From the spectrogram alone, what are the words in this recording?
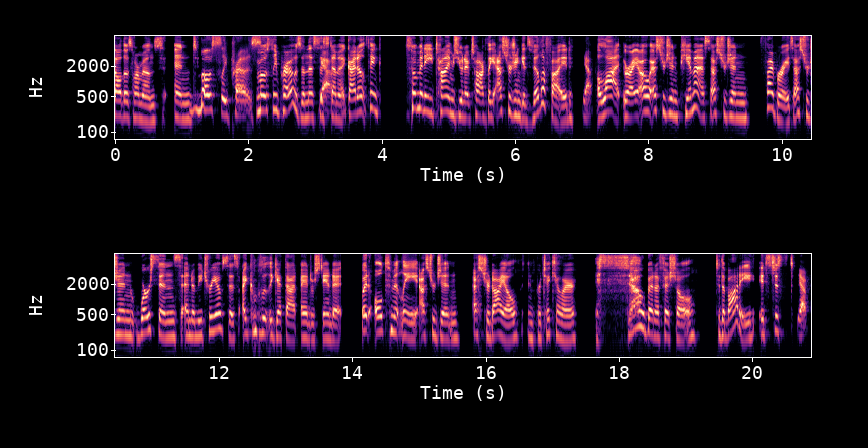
all those hormones and mostly pros. Mostly pros in the systemic. Yeah. I don't think so many times you and I've talked, like estrogen gets vilified yeah. a lot, right? Oh, estrogen PMS, estrogen fibroids, estrogen worsens endometriosis. I completely get that. I understand it. But ultimately, estrogen, estradiol in particular, is so beneficial to the body. It's just yep.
